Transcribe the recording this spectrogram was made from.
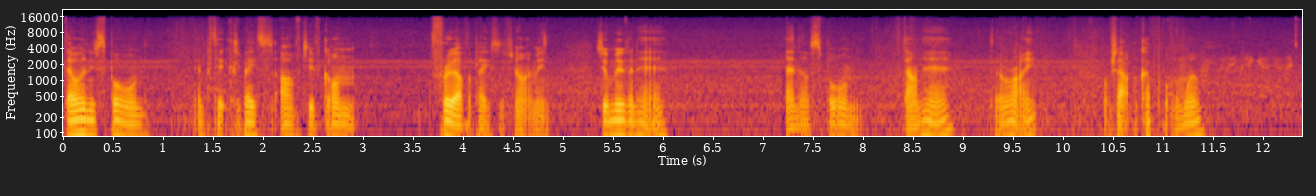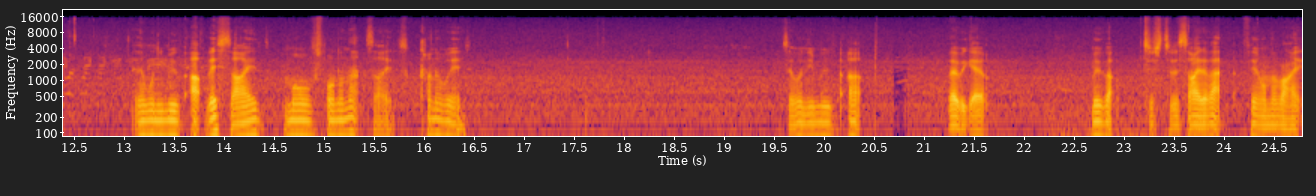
they'll only spawn in particular places after you've gone through other places, if you know what I mean. So you'll move in here, and they'll spawn down here to the right. Watch out, a couple of them will. And then when you move up this side, more will spawn on that side. It's kind of weird. So when you move up, there we go. Move up just to the side of that thing on the right,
